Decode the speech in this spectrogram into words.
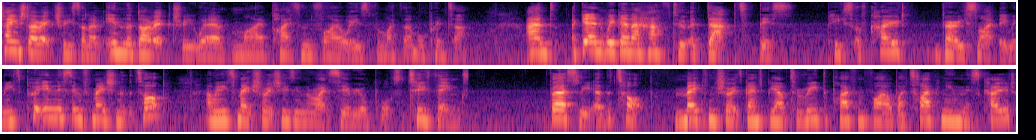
change directory so I'm in the directory where my Python file is for my thermal printer. And again, we're going to have to adapt this piece of code very slightly. We need to put in this information at the top and we need to make sure it's using the right serial port. So Two things. Firstly, at the top, making sure it's going to be able to read the Python file by typing in this code.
